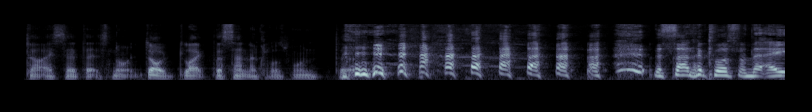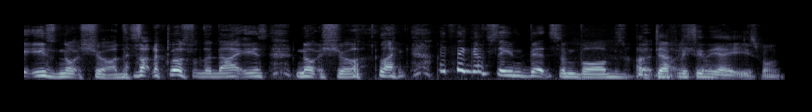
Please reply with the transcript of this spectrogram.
that I said that's not. Oh, like the Santa Claus one. The, The Santa Claus from the 80s, not sure. The Santa Claus from the 90s, not sure. Like, I think I've seen bits and bobs, but I've definitely not seen the '80s one.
